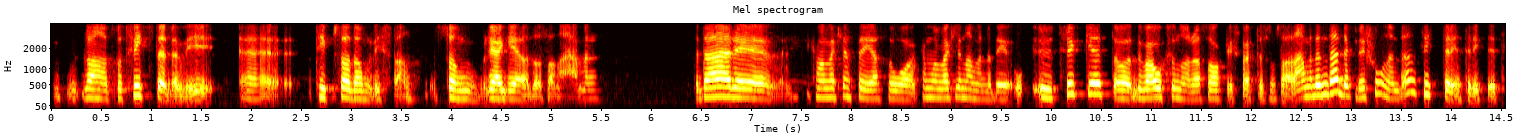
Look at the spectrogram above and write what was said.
bland annat på Twitter där vi eh, tipsade om listan, som reagerade och sa nej men det där är, kan man verkligen säga så, kan man verkligen använda det uttrycket? Och det var också några sakexperter som sa nej men den där definitionen den sitter inte riktigt.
